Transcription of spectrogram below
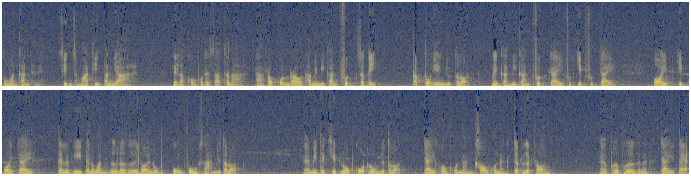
ก็เหมือนกันเลยศีลสมาธิปัญญา ในหลักของพุทธศาสนา ถ้าเราคนเราถ้าไม่มีการฝึกสติกับตัวเองอยู่ตลอด ไม่การมีการฝึกใจ ฝึกจิตฝึกใจ ปล่อยจิตปล่อยใจ แต่ละวี่แต่ละวันเออละเหยลอยลมปุงฟุ้งซ่านอยู่ตลอดมีแต่คิดโลภโกรธหลงอยู่ตลอด ใจของคนนั้นเขาคนนั้นจะเรือดร้อนเพอเพอกันนะใจแตก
